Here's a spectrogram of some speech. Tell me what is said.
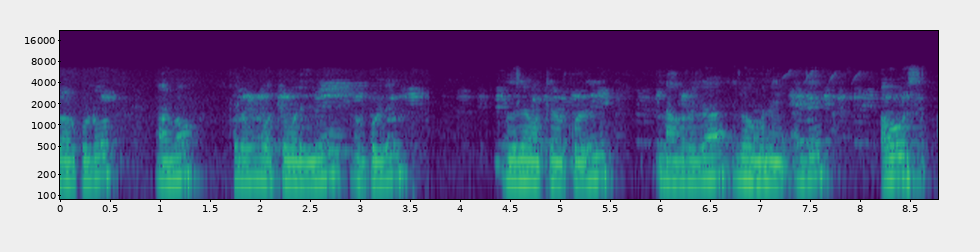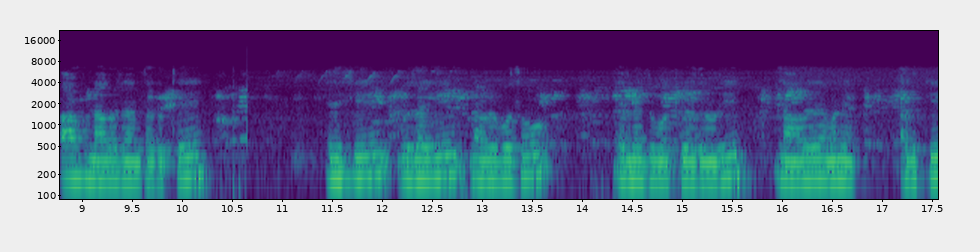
ಮಾಡಿಕೊಂಡು ನಾನು ಕೆಲವು ವಾಕ್ಯ ಮಾಡಿದ್ದೀನಿ. ನೋಡ್ಕೊಳ್ಳಿ. ಮೊದಲನೇ ವಾಕ್ಯ ನೋಡ್ಕೊಳ್ಳಿ. ನಾಗರಾಜ ಇರುವ ಮನೆ ಅಂದರೆ ಹೌಸ್ ಆಫ್ ನಾಗರಾಜ ಅಂತ ಆಗುತ್ತೆ. ಇದಕ್ಕೆ ಬದಲಾಗಿ ನಾವು ಹೇಳ್ಬೋದು ಎರಡನೇದು ಕೇಳಿದ್ರೆ ನೋಡಿ, ನಾಗರಾಜ ಮನೆ. ಅದಕ್ಕೆ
